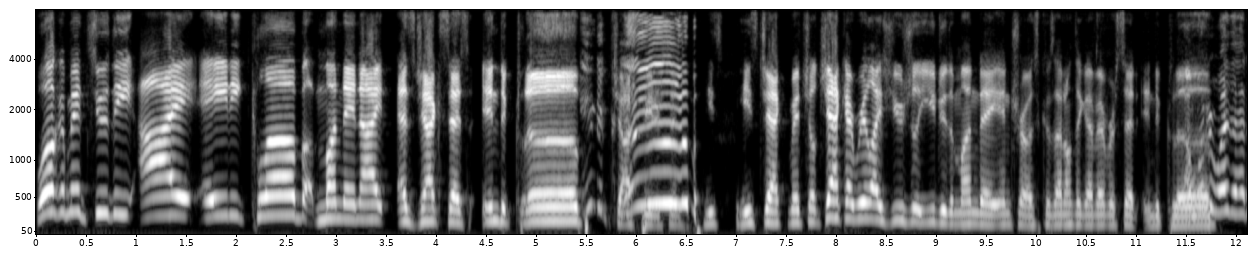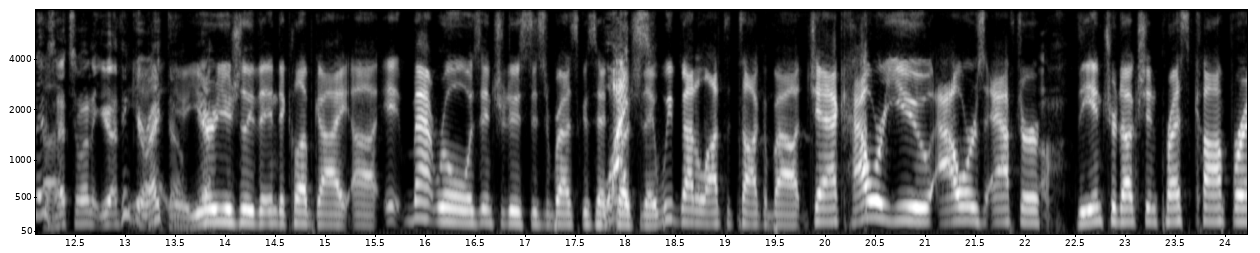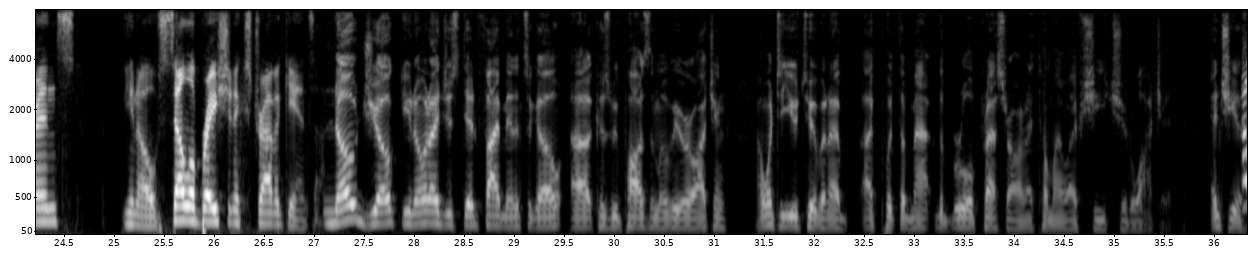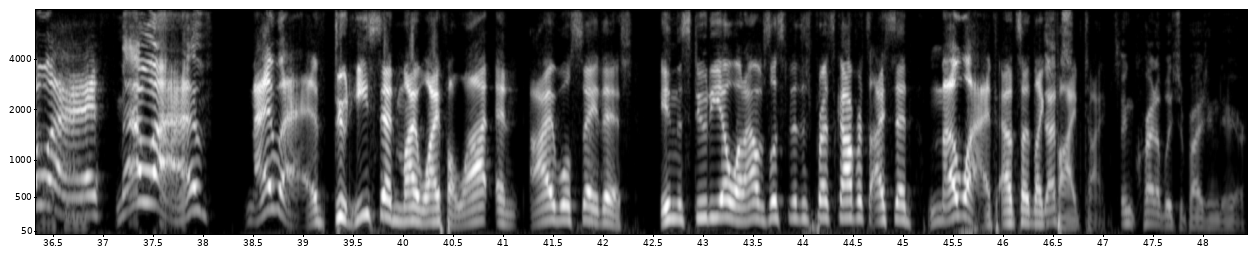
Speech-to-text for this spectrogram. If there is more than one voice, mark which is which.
Speaker 1: Welcome into the I 80 Club Monday night, as Jack says, in the club.
Speaker 2: In the
Speaker 1: Josh
Speaker 2: club.
Speaker 1: Peterson. He's he's Jack Mitchell. Jack, I realize usually you do the Monday intros because I don't think I've ever said in the club.
Speaker 2: I wonder why that is. That's funny. You- I think you're
Speaker 1: Yeah,
Speaker 2: right though.
Speaker 1: You're
Speaker 2: Yeah.
Speaker 1: usually the Indy Club guy. Uh, it, Matt Rhule was introduced as Nebraska's head
Speaker 2: What?
Speaker 1: coach today. We've got a lot to talk about. Jack, how are you hours after the introduction press conference? You know, celebration extravaganza.
Speaker 2: No joke. You know what I just did five minutes ago? Uh, because we paused the movie we were watching. I went to YouTube and I I put the map the rule presser on. I told my wife she should watch it, and she is.
Speaker 1: My
Speaker 2: watching it.
Speaker 1: wife.
Speaker 2: My wife.
Speaker 1: My wife. Dude, he said my wife a lot, and I will say this. In the studio, when I was listening to this press conference, I said my wife outside like
Speaker 2: That's-
Speaker 1: five times.
Speaker 2: Incredibly surprising to hear.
